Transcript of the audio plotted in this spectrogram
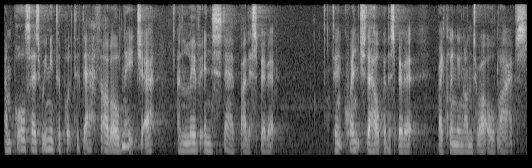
And Paul says we need to put to death our old nature and live instead by the Spirit. Don't quench the help of the Spirit by clinging on to our old lives.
